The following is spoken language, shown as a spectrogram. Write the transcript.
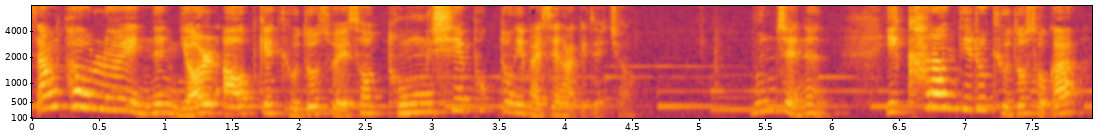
쌍파울루에 있는 19개 교도소에서 동시에 폭동이 발생하게 되죠. 문제는 이 카란디루 교도소가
